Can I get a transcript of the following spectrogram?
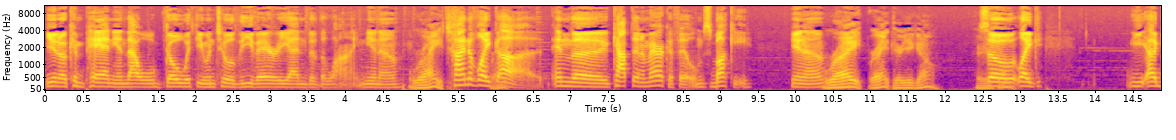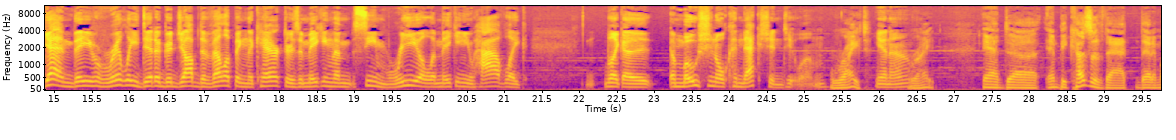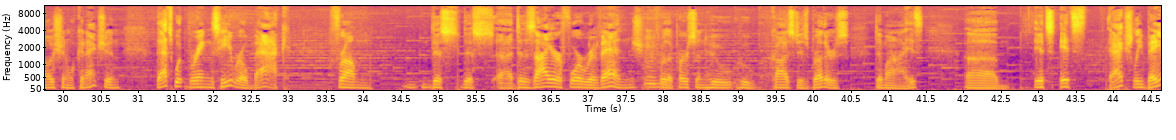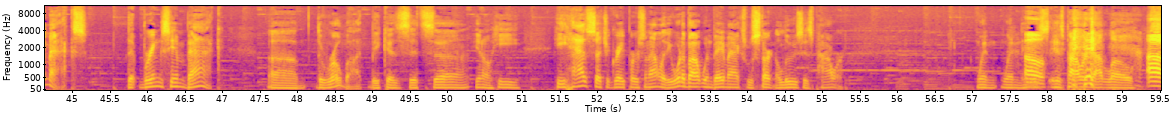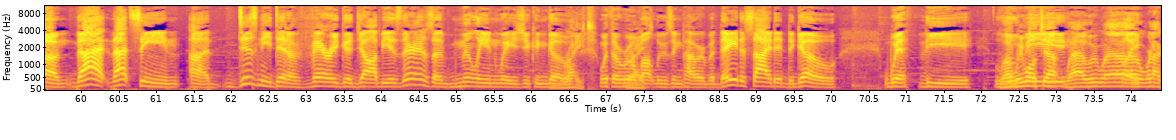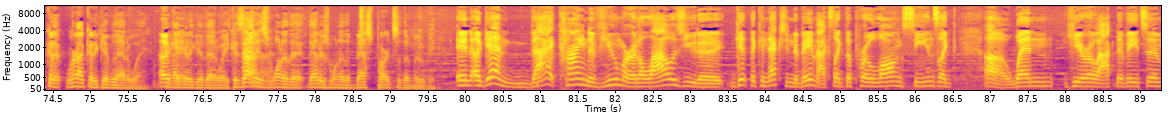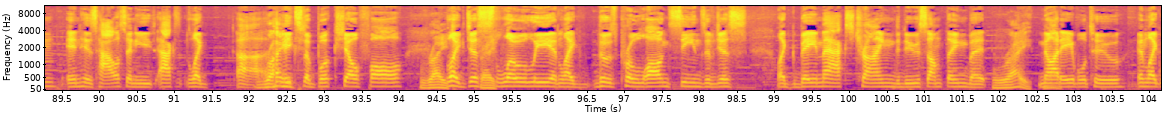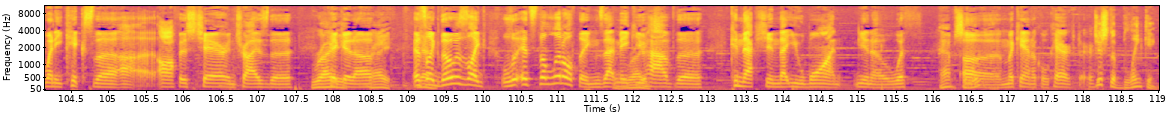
you know companion that will go with you until the very end of the line. You know, Right. kind of like Right. uh in the Captain America films, Bucky. You know, Right. Right. There you go. There you so go. like again they really did a good job developing the characters and making them seem real and making you have like like a emotional connection to them right. you know Right. And uh, and because of that that emotional connection, that's what brings Hiro back from this this uh, desire for revenge for the person who who caused his brother's demise. Um, it's it's actually Baymax that brings him back, um, the robot, because it's uh, you know he he has such a great personality. What about when Baymax was starting to lose his power? When when his, Oh. his power got low, um that that scene uh disney did a very good job because there is a million ways you can go Right. with a robot Right. losing power but they decided to go with the well, we won't tell. loopy- Well, we, well, like- we're not gonna we're not gonna give that away. We're not gonna give that away because that is Uh. one of the that is one of the best parts of the movie. And again, that kind of humor it allows you to get the connection to Baymax, like the prolonged scenes, like uh, when Hiro activates him in his house and he acts like uh, Right. makes the bookshelf fall, Right. like just right. slowly, and like those prolonged scenes of just like Baymax trying to do something but Right. not able to, and like when he kicks the uh, office chair and tries to Right, pick it up. right. It's Yeah. like those like li- it's the little things that make you have the connection that you want, you know, with Absolutely. a mechanical character. Just the blinking,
